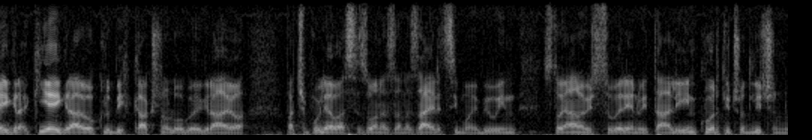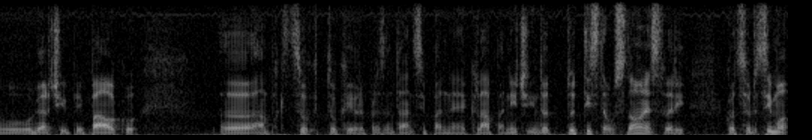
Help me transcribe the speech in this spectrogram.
igra, kje igrajo v klubih, kakšno vlogo igrajo. Pa če pogledamo sezone za nazaj, recimo je bil in Stojanovič suveren v Italiji, in Kurtič odličen v, v Grčiji pri Pavku. Uh, ampak tuk, tukaj v reprezentanci pa ne klapa nič. In tudi tiste osnovne stvari, kot so recimo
